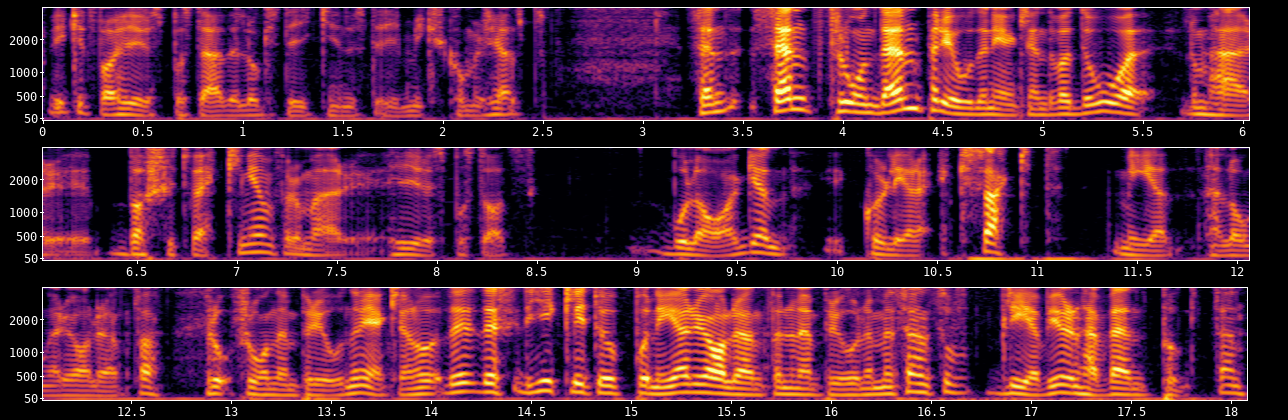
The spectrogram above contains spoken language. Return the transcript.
Vilket var hyresbostäder, logistik, industri, mixkommersiellt. Sen, sen från den perioden egentligen, det var då de här börsutvecklingen för de här hyresbostadsbolagen korrelerar exakt med den här långa realräntan. Från den perioden egentligen. Och det, det, det, gick lite upp och ner realräntan i den perioden men sen så blev ju den här vändpunkten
